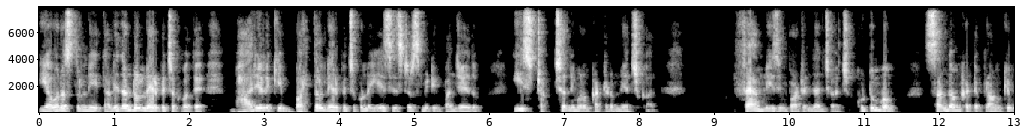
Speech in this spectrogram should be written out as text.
యవనస్తుల్ని తల్లిదండ్రులు నేర్పించకపోతే భార్యలకి భర్తలు నేర్పించకుండా ఏ సిస్టర్స్ మీటింగ్ పనిచేయదు. ఈ స్ట్రక్చర్ని మనం కట్టడం నేర్చుకోవాలి. Family is important than church కుటుంబం సంఘం కంటే ప్రాముఖ్యం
